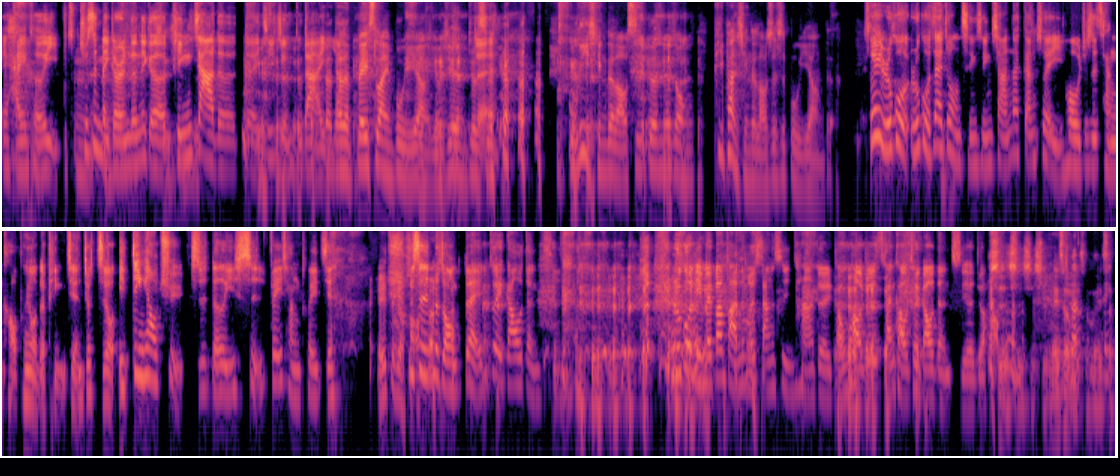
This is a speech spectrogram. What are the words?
哎还可以，不错就是每个人的那个评价的对基准不大一样，他的 baseline 不一样。有些人就是鼓励型的老师跟那种批判型的老师是不一样的。所以，如果如果在这种情形下，那干脆以后就是参考朋友的评鉴，就只有一定要去，值得一试，非常推荐。哎，这个就是那种对最高等级。如果你没办法那么相信他，对，搞不好就是参考最高等级的就好。是是是是，没错没错没错。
